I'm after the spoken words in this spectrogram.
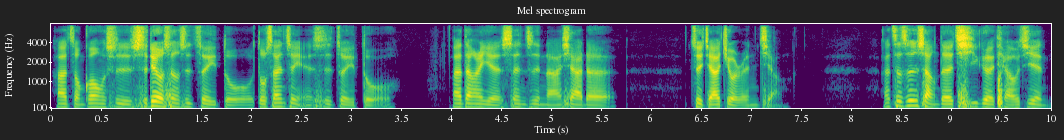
啊，总共是十六胜是最多，夺三胜也是最多。那当然也甚至拿下了最佳九人奖。那这身上的七个条件，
